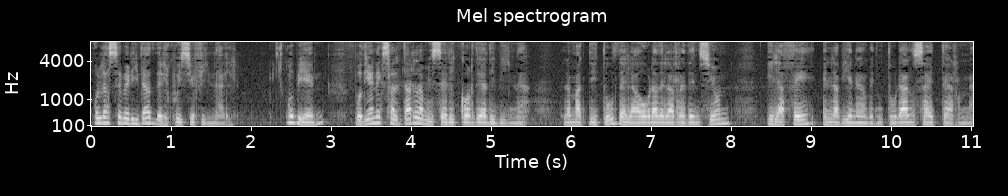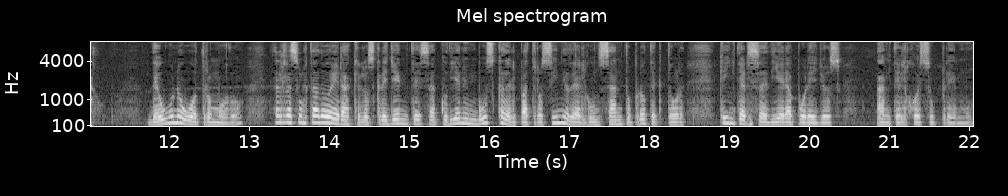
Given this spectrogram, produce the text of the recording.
o la severidad del juicio final. O bien podían exaltar la misericordia divina, la magnitud de la obra de la redención y la fe en la bienaventuranza eterna. De uno u otro modo, el resultado era que los creyentes acudían en busca del patrocinio de algún santo protector que intercediera por ellos ante el juez supremo.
